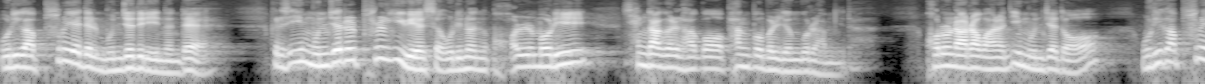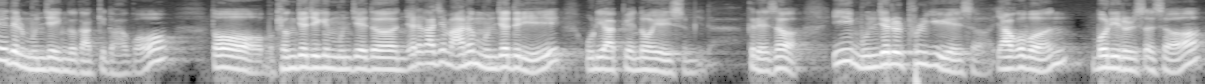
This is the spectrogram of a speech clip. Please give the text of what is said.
우리가 풀어야 될 문제들이 있는데 그래서 이 문제를 풀기 위해서 우리는 골머리 생각을 하고 방법을 연구를 합니다. 코로나라고 하는 이 문제도 우리가 풀어야 될 문제인 것 같기도 하고 또뭐 경제적인 문제든 여러 가지 많은 문제들이 우리 앞에 놓여 있습니다. 그래서 이 문제를 풀기 위해서 야곱은 머리를 써서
